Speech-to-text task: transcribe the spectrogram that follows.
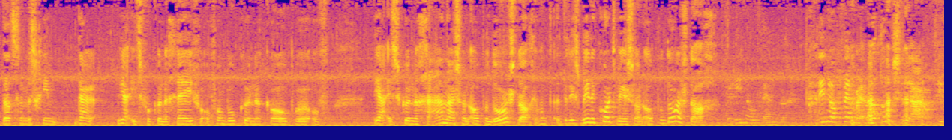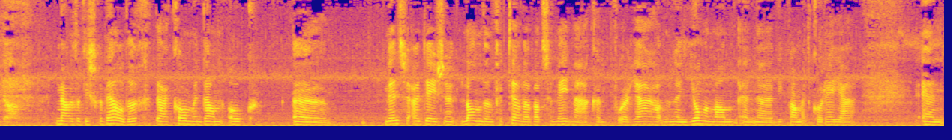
Dat ze misschien daar ja, iets voor kunnen geven of een boek kunnen kopen of ja, eens kunnen gaan naar zo'n open doorsdag. Want er is binnenkort weer zo'n open doorsdag. 3 november. 3 november. En wat doen ze daar op die dag? Nou, dat is geweldig. Daar komen dan ook uh, mensen uit deze landen vertellen wat ze meemaken. Vorig jaar hadden we een jongeman en uh, die kwam uit Korea. En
